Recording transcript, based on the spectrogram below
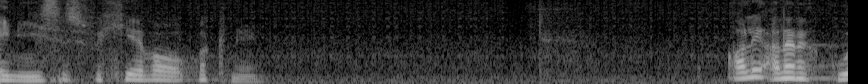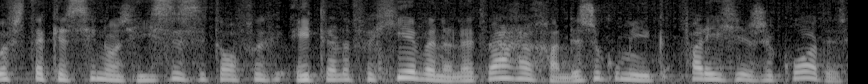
En Jesus vergewe haar ook nie. Al die ander hoofstukke sien ons Jesus het al het hulle vergewe en hulle het weggegaan. Dis hoekom die Fariseërs so kwaad is.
